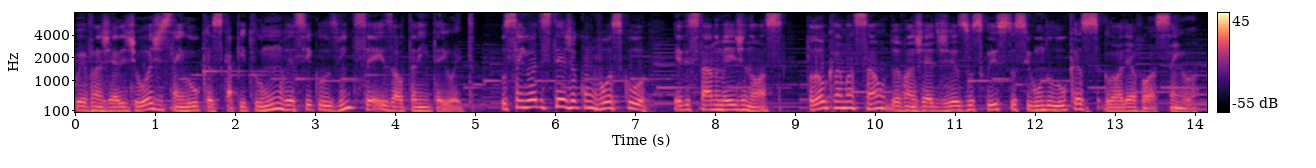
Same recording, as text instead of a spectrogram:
O evangelho de hoje está em Lucas, capítulo 1, versículos 26 ao 38. O Senhor esteja convosco, ele está no meio de nós. Proclamação do evangelho de Jesus Cristo, segundo Lucas. Glória a vós, Senhor.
